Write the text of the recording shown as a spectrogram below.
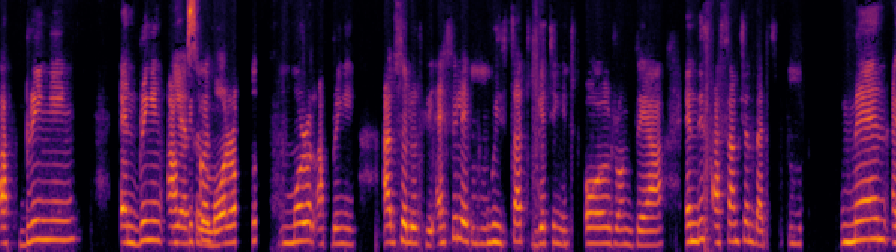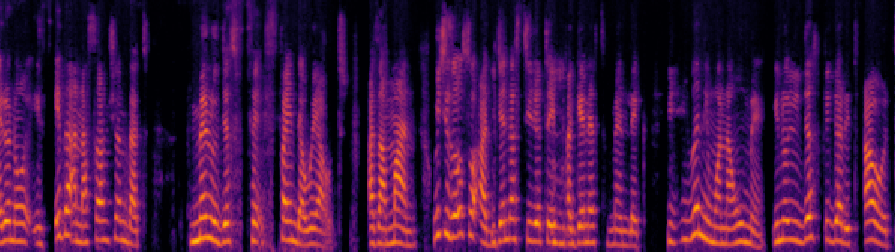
upbringing and bringing up yes, because and moral. moral upbringing absolutely i feel like Mhm. we start getting it all wrong there and this assumption that Mhm. men i don't know it's either an assumption that men will just f- find their way out as a man which is also a gender stereotype Mhm. against men like when ni mwanaume you know you just figure it out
